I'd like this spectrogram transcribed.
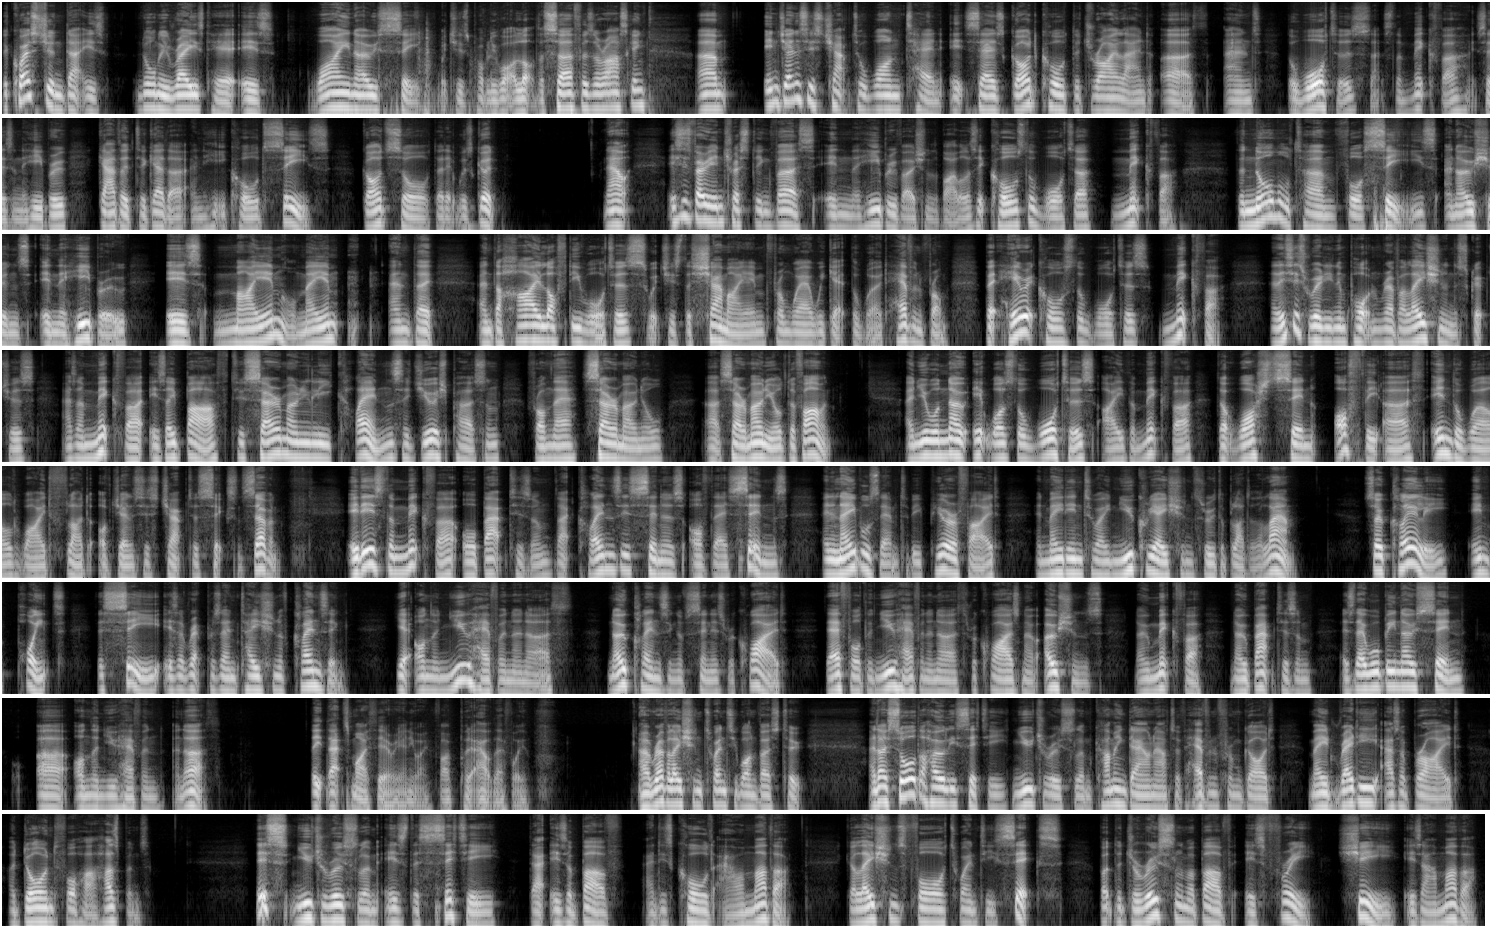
The question that is normally raised here is why no sea, which is probably what a lot of the surfers are asking. Um, in Genesis chapter 110, it says God called the dry land earth and the waters, that's the mikvah, it says in the Hebrew, gathered together and he called seas. God saw that it was good. Now, this is very interesting verse in the Hebrew version of the Bible as it calls the water mikvah. The normal term for seas and oceans in the Hebrew is mayim or mayim, and the and the high lofty waters, which is the shamayim, from where we get the word heaven from. But here it calls the waters mikvah. Now this is really an important revelation in the scriptures as a mikvah is a bath to ceremonially cleanse a Jewish person from their ceremonial uh, ceremonial defilement. And you will note it was the waters, i.e., the mikvah, that washed sin off the earth in the worldwide flood of Genesis chapters 6 and 7. It is the mikvah or baptism that cleanses sinners of their sins and enables them to be purified and made into a new creation through the blood of the Lamb. So clearly, in point, the sea is a representation of cleansing, yet on the new heaven and earth, no cleansing of sin is required. Therefore, the new heaven and earth requires no oceans, no mikvah, no baptism, as there will be no sin uh, on the new heaven and earth. That's my theory, anyway, if I put it out there for you. Uh, Revelation 21, verse 2. And I saw the holy city, New Jerusalem, coming down out of heaven from God, made ready as a bride adorned for her husband. This New Jerusalem is the city that is above and is called our mother. Galatians 4:26 But the Jerusalem above is free she is our mother.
